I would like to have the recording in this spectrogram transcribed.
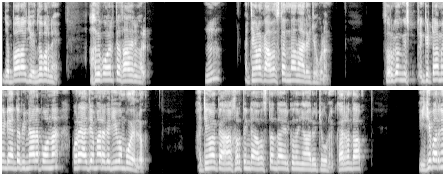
ജബ്ബാർ ആജിയോ എന്തോ പറഞ്ഞേ? അതുപോലത്തെ സാധനങ്ങൾ. അച്ഛങ്ങളൊക്കെ അവസ്ഥ എന്താണെന്ന് ആലോചിച്ച് നോക്കണം. സ്വർഗം കിട്ടാൻ വേണ്ടി എന്റെ പിന്നാലെ പോകുന്ന കുറേ ആചാര്യന്മാരൊക്കെ ജീവൻ പോയല്ലോ. അറ്റങ്ങളൊക്കെ ആഹ്റത്തിന്റെ അവസ്ഥ എന്തായിരിക്കും എന്ന് ഞാൻ ആലോചിച്ചോണ് കാരണം എന്താ? ഇജി പറഞ്ഞ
